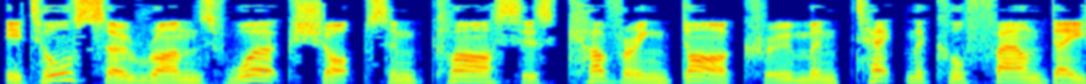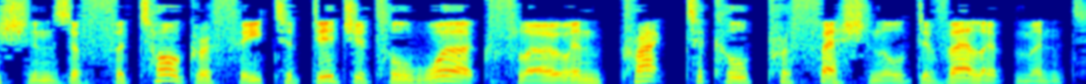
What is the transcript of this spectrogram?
It also runs workshops and classes covering darkroom and technical foundations of photography to digital workflow and practical professional development.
